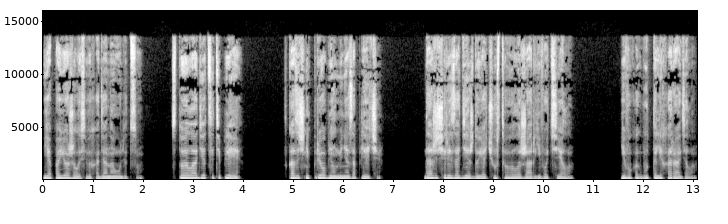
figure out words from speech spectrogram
Я поежилась, выходя на улицу. Стоило одеться теплее. Сказочник приобнял меня за плечи. Даже через одежду я чувствовала жар его тела. Его как будто лихорадило.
